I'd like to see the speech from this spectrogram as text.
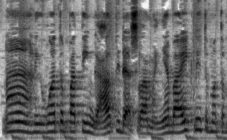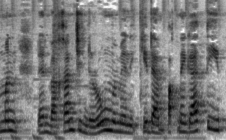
Nah, lingkungan tempat tinggal tidak selamanya baik nih teman-teman dan bahkan cenderung memiliki dampak negatif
